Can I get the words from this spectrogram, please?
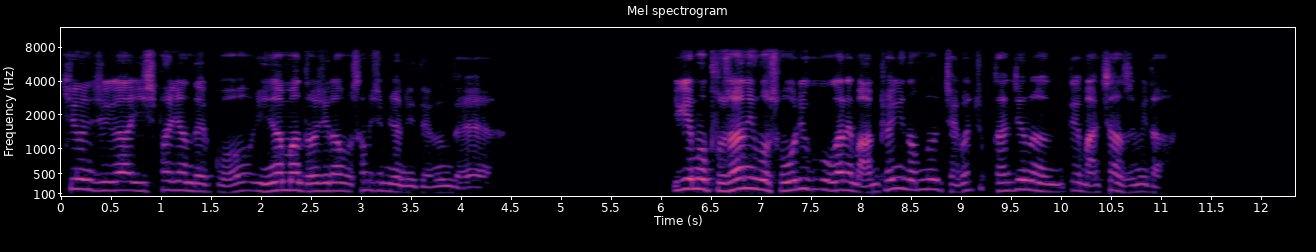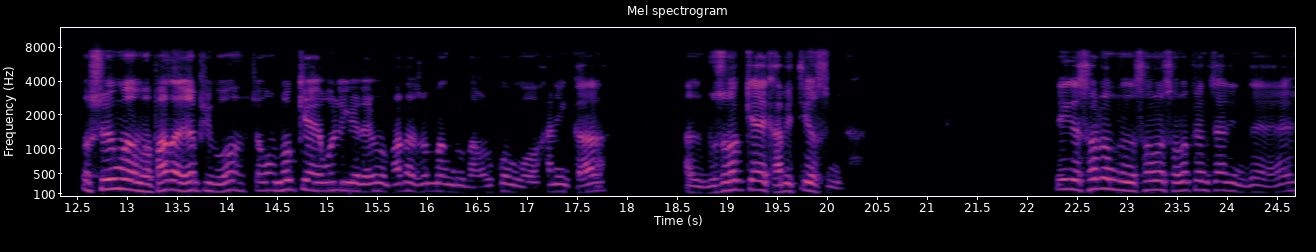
지은 지가 28년 됐고 2년만 더 지나면 30년이 되는데 이게 뭐 부산이고 서울이고 간에 만 평이 넘는 재건축 단지는 꽤 많지 않습니다. 수영만 뭐 바다 옆이고 조금 높게 올리게 되면 바다 전망도 나올 거고 하니까 아주 무섭게 값이 뛰었습니다. 이게 서른, 서른, 서너 평짜리인데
